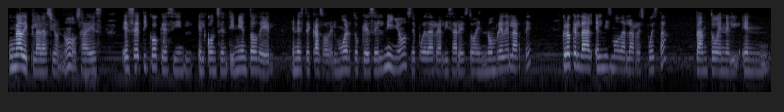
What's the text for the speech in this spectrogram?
una declaración, ¿no? O sea, es es ético que sin el consentimiento del, en este caso del muerto, que es el niño, se pueda realizar esto en nombre del arte. Creo que él, da, él mismo da la respuesta, tanto en, el, en,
